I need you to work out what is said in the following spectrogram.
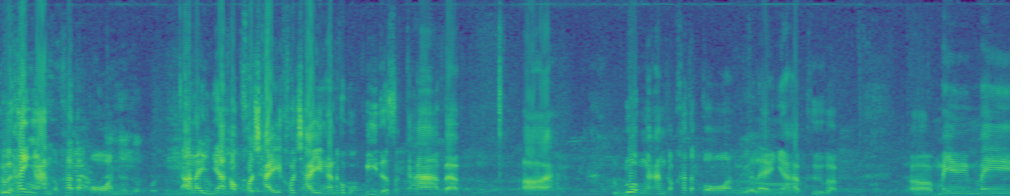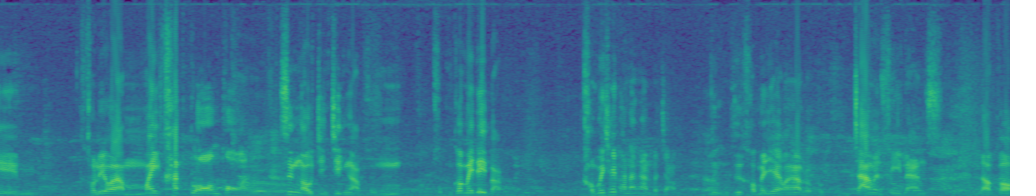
คือให้งานกับฆาตกร อะไรอย่างเงี้ยเขาเขาใช้เขาใช้อย่างนั้นเขาบอกบี้เดอะสกาแบบอ่าร่วมงานกับฆาตกรหรืออะไรอย่างเงี้ยครับคือแบบเอ่อไม่ไม่เขาเรียกว่าไม่คัดกรองก่อน ซึ่งเอาจริง ๆอะผม ผมก็ไม่ได้แบบเขาไม่ใช่พนักงานประจำหนึ่งคือเขาไม่ใช่พนักงานแบบผมจ้างเป็นฟรีแลนซ์แล้วก็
